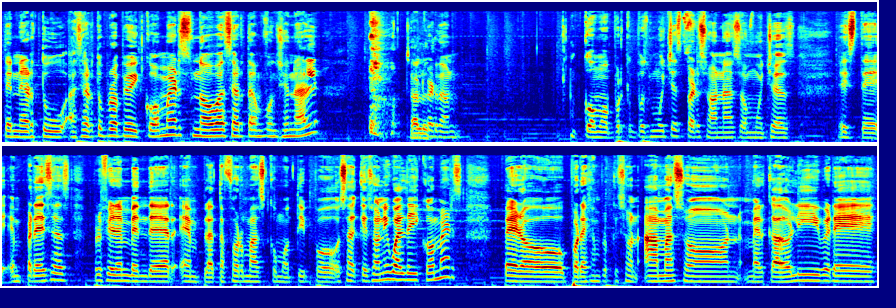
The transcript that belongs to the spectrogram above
tener tu, hacer tu propio e-commerce no va a ser tan funcional. Perdón. Como porque pues muchas personas o muchas este, empresas prefieren vender en plataformas como tipo, o sea, que son igual de e-commerce, pero por ejemplo que son Amazon, Mercado Libre,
